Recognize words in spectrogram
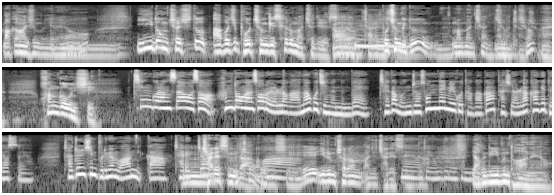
막강하신 분이네요. 이동철 씨도 아버지 보청기 새로 맞춰드렸어요. 아유, 잘하셨어요. 보청기도 만만치 않죠. 만만치 그렇죠? 않죠. 네. 황거은 씨. 친구랑 싸워서 한동안 서로 연락 안 하고 지냈는데 제가 먼저 손 내밀고 다가가 다시 연락하게 되었어요. 자존심 부리면 뭐합니까? 잘했죠? 잘했습니다. 그렇죠. 와. 씨. 이름처럼 아주 네, 잘했습니다. 완전 용기 내셨네요. 야, 근데 이분 더 하네요.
